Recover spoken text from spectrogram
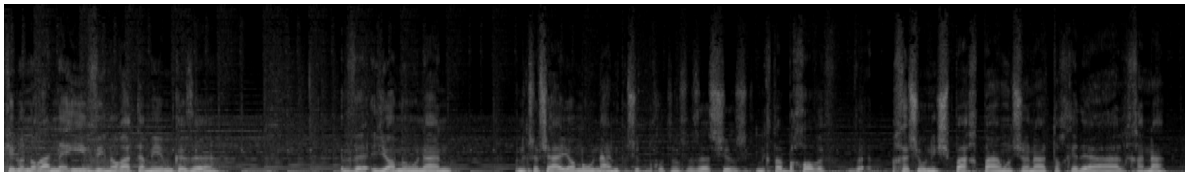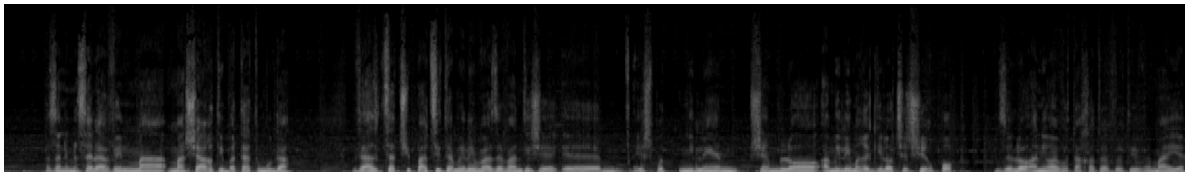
כאילו נורא נאיבי, נורא תמים כזה. ויום מעונן, אני חושב שהיה יום מעונן פשוט בחוץ, אני חושב שזה שיר שנכתב בחורף. ואחרי שהוא נשפך פעם ראשונה תוך כדי ההלחנה, אז אני מנסה להבין מה, מה שרתי בתת מודע. ואז קצת שיפצתי את המילים, ואז הבנתי שיש פה מילים שהן לא המילים הרגילות של שיר פופ. זה לא אני אוהב אותך, את אוהבת אותי, ומה יהיה.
